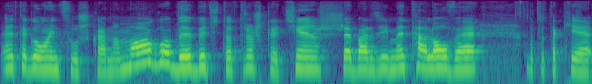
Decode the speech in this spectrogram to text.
e, tego łańcuszka. No mogłoby być to troszkę cięższe, bardziej metalowe, bo to takie,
